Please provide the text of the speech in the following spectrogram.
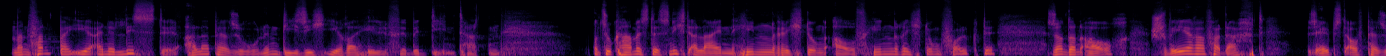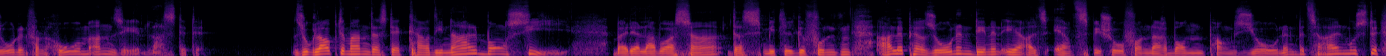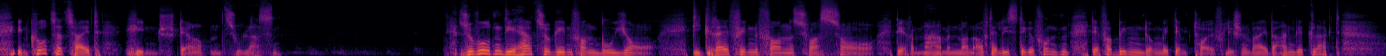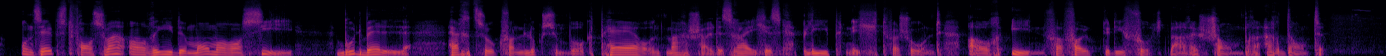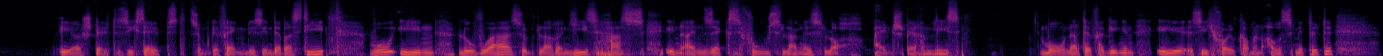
Man fand bei ihr eine Liste aller Personen, die sich ihrer Hilfe bedient hatten. Und so kam es, dass nicht allein Hinrichtung auf Hinrichtung folgte, sondern auch schwerer Verdacht selbst auf Personen von hohem Ansehen lastete. So glaubte man, dass der Kardinal Boncy bei der Lavoisin das Mittel gefunden, alle Personen, denen er als Erzbischof von Narbonne Pensionen bezahlen musste, in kurzer Zeit hinsterben zu lassen. So wurden die Herzogin von Bouillon, die Gräfin von Soissons, deren Namen man auf der Liste gefunden, der Verbindung mit dem teuflischen Weibe angeklagt, und selbst François-Henri de Montmorency, Boudbel, Herzog von Luxemburg, Père und Marschall des Reiches, blieb nicht verschont. Auch ihn verfolgte die furchtbare Chambre Ardente. Er stellte sich selbst zum Gefängnis in der Bastille, wo ihn Louvois und Laregnys Hass in ein sechs Fuß langes Loch einsperren ließ. Monate vergingen, ehe es sich vollkommen ausmittelte,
